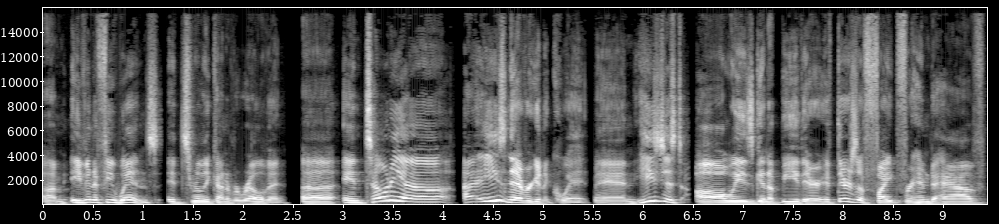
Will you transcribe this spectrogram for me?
Um, even if he wins, it's really kind of irrelevant. Uh, Antonio, uh, he's never gonna quit, man. He's just always gonna be there. If there's a fight for him to have,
